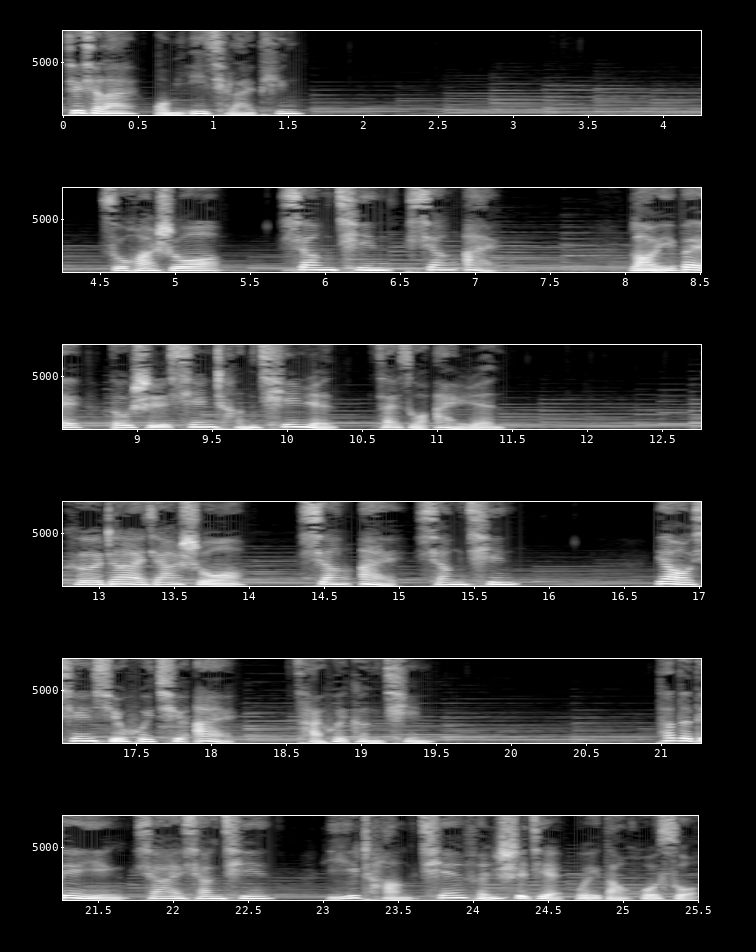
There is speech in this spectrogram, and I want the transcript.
接下来我们一起来听。俗话说：“相亲相爱。”老一辈都是先成亲人，再做爱人。可张艾嘉说：“相爱相亲，要先学会去爱，才会更亲。”他的电影《相爱相亲》以一场迁坟事件为导火索，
